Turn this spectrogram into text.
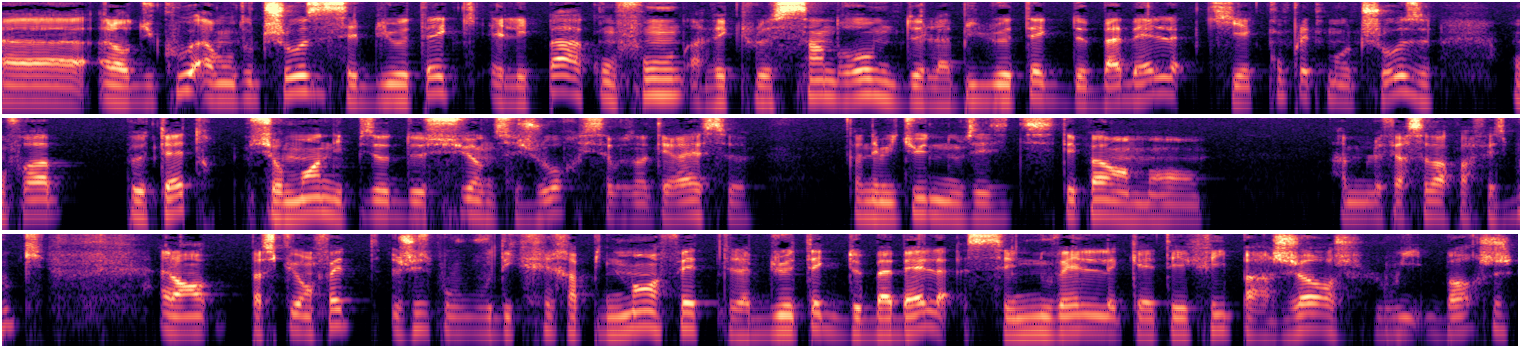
Euh, alors du coup, avant toute chose, cette bibliothèque, elle n'est pas à confondre avec le syndrome de la bibliothèque de Babel, qui est complètement autre chose. On fera peut-être, sûrement un épisode dessus un de ces jours, si ça vous intéresse. Comme d'habitude, n'hésitez pas à, à me le faire savoir par Facebook. Alors, parce qu'en en fait, juste pour vous décrire rapidement, en fait, la bibliothèque de Babel, c'est une nouvelle qui a été écrite par Georges Louis Borges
